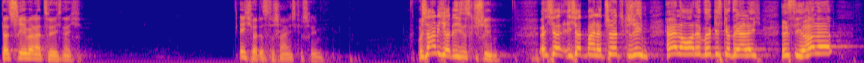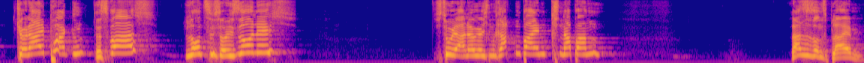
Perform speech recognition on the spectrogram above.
Das schrieb er natürlich nicht. Ich hätte es wahrscheinlich geschrieben. Wahrscheinlich hätte ich es geschrieben. Ich, ich hätte meiner Church geschrieben, hey Leute, wirklich ganz ehrlich, ist die Hölle, können einpacken, das war's. Lohnt sich sowieso nicht. Ich tue ja an irgendwelchen Rattenbeinen knappern. Lass es uns bleiben.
